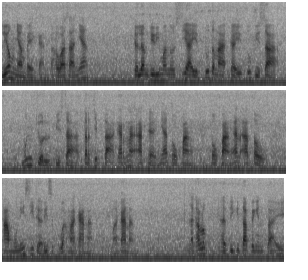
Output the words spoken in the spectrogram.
beliau menyampaikan bahwasanya dalam diri manusia itu tenaga itu bisa muncul bisa tercipta karena adanya topang topangan atau amunisi dari sebuah makanan makanan nah kalau hati kita pengen baik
